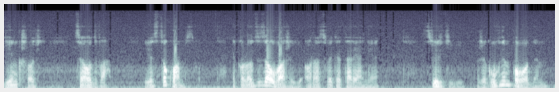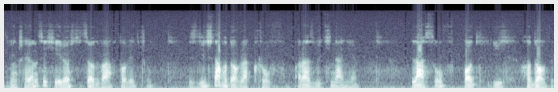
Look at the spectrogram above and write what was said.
większość CO2. Jest to kłamstwo. Ekolodzy zauważyli oraz wegetarianie stwierdzili, że głównym powodem zwiększającej się ilości CO2 w powietrzu jest liczna hodowla krów oraz wycinanie lasów pod ich hodowlę.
